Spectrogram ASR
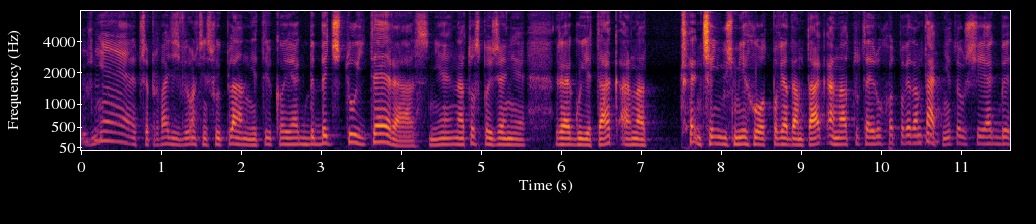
Już Nie przeprowadzić wyłącznie swój plan, nie tylko jakby być tu i teraz, nie? Na to spojrzenie reaguję tak, a na ten cień uśmiechu odpowiadam tak, a na tutaj ruch odpowiadam tak, nie? To już się jakby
